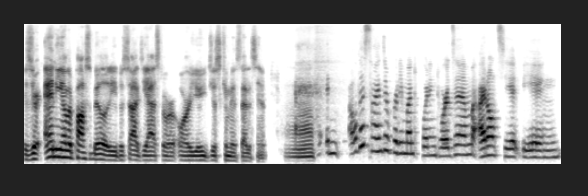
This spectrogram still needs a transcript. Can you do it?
is there any other possibility besides Yasper, or are you just convinced that it's him? And all the signs are pretty much pointing towards him. I don't see it being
